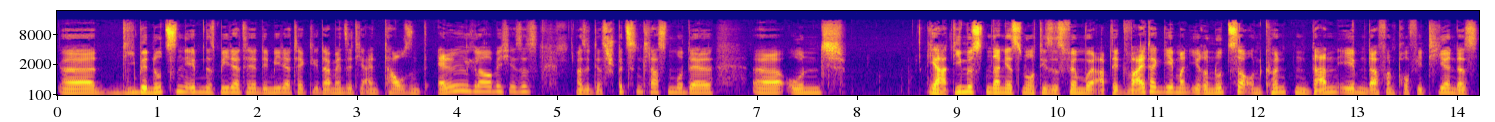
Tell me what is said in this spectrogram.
Äh, die benutzen eben das Mediatek, den MediaTek Dimensity 1000L, glaube ich, ist es. Also das Spitzenklassenmodell. Äh, und ja, die müssten dann jetzt nur noch dieses Firmware-Update weitergeben an ihre Nutzer und könnten dann eben davon profitieren, dass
